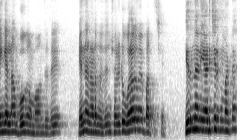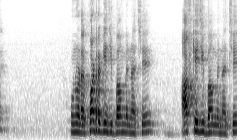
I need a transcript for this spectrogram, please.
எங்கெல்லாம் பூகம்பம் வந்தது என்ன நடந்ததுன்னு சொல்லிட்டு உலகமே பார்த்துச்சு. இருந்தால் நீ அடிச்சிருக்க மாட்டே? உன்னோட குவார்டர் கேஜி பாம்பு என்னாச்சு? ஆஃப் கேஜி பாம்பு என்னாச்சு?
